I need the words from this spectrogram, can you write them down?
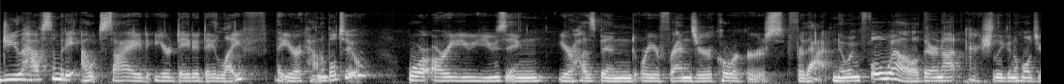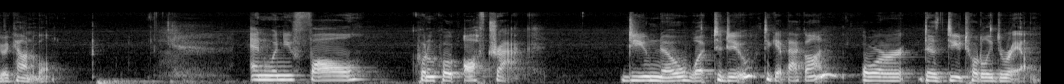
Do you have somebody outside your day to day life that you're accountable to? Or are you using your husband or your friends or your coworkers for that, knowing full well they're not actually going to hold you accountable? And when you fall, quote unquote, off track, do you know what to do to get back on? or does do you totally derail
